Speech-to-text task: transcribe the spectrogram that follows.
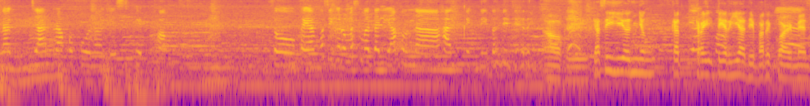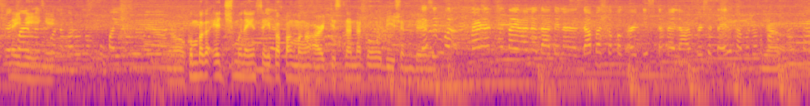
Nag-genre ko po nun is hip-hop. So, kaya po siguro mas madali akong na handpick dito ni Derek. Ah, Okay. Kasi yun yung Yes criteria, di ba? Requirement yes, na requirements hinihingi. po na marunong po kayo. No, kumbaga edge mo na yun sa iba pang mga artist na nag-audition din. Kasi po dapat kapag artist ka, kailangan versatile ka, marunong Yeah. ka kumanta,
